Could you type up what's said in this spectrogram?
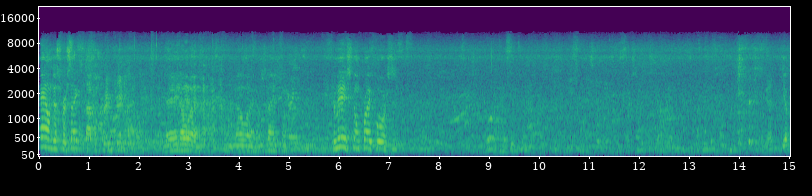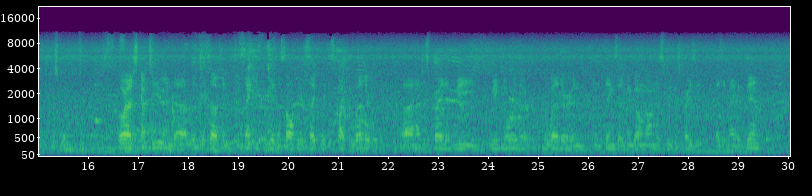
Down just for a second. Hey, no way. No way. I'm thankful. Come here, she's going to pray for us. Good. Yep. Let's. Lord, I just come to you and uh, lift this up and, and thank you for getting us all here safely despite the weather. Uh, and I just pray that we we ignore the, the weather and, and things that have been going on this week, as crazy as it may have been,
